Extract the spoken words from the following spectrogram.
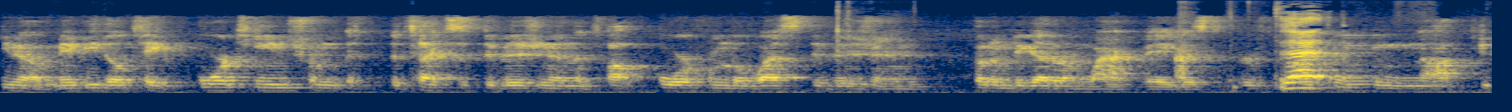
you know, maybe they'll take four teams from the, the Texas division and the top four from the West division, put them together in Whack Vegas, or That- something not too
